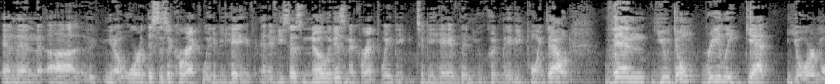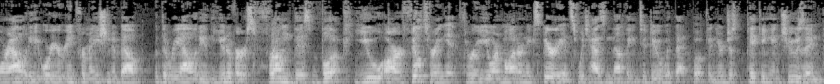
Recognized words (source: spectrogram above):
And then, uh, you know, or this is a correct way to behave. And if he says, no, it isn't a correct way be- to behave, then you could maybe point out, then you don't really get your morality or your information about the reality of the universe from this book. You are filtering it through your modern experience, which has nothing to do with that book. And you're just picking and choosing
